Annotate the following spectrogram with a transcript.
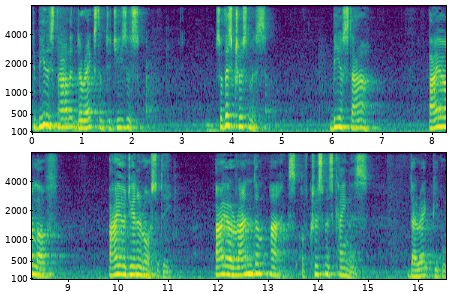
to be the star that directs them to Jesus. So this Christmas, be a star by our love by our generosity, by our random acts of Christmas kindness, direct people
